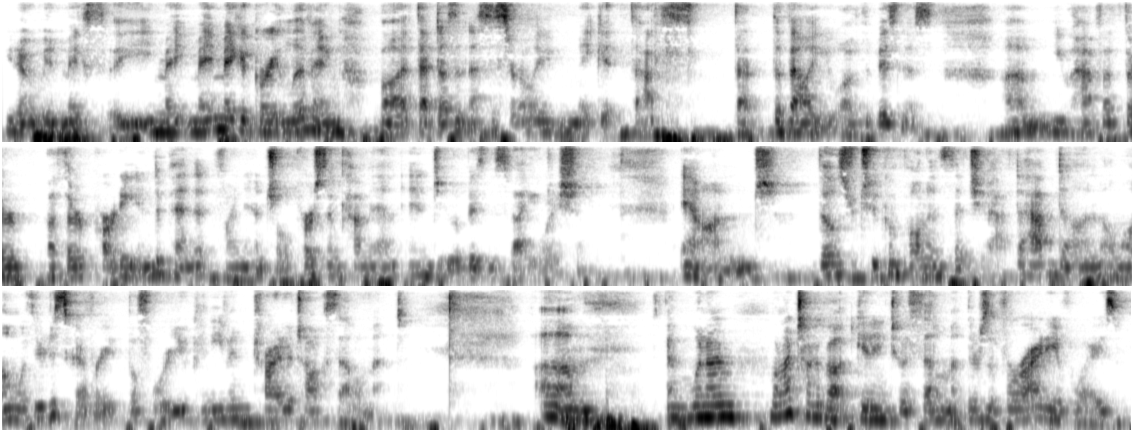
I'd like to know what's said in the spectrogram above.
you know it makes you may, may make a great living, but that doesn't necessarily make it that's that the value of the business. Um, you have a third a third party independent financial person come in and do a business valuation. And those are two components that you have to have done along with your discovery before you can even try to talk settlement um, and when I'm when I talk about getting to a settlement, there's a variety of ways,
